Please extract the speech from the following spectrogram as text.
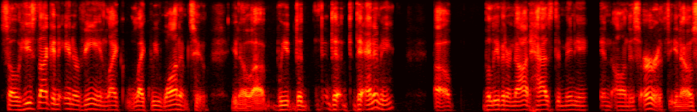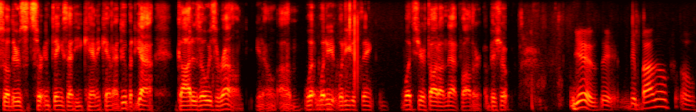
So he's not going to intervene like like we want him to. You know uh, we the the, the enemy uh, believe it or not has dominion on this earth you know so there's certain things that he can and cannot do. But yeah god is always around you know um, what what do you what do you think What's your thought on that, Father, a Bishop? Yes, the, the battle of,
